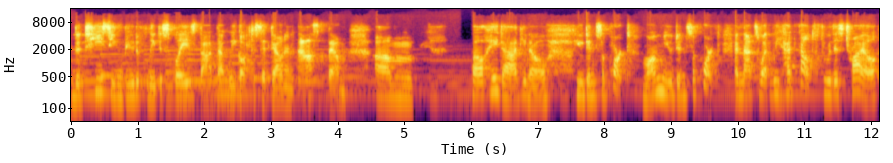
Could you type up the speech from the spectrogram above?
the T scene beautifully displays that that we got to sit down and ask them. Um, well, hey, dad, you know, you didn't support. Mom, you didn't support. And that's what we had felt through this trial.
